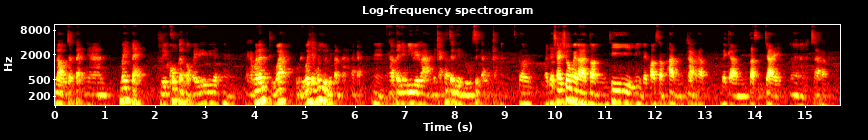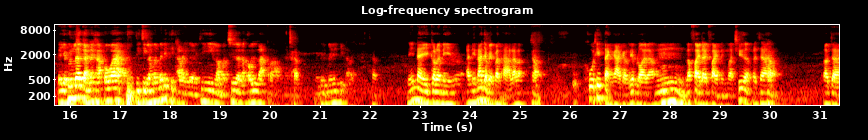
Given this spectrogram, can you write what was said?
เราจะแต่งงานไม่แต่ง หรือคบกันต่อไปเรื่อยอืมๆนะครับเพราะฉะนั้นถือว่าผมถือว่ายังไม่อยู่ในปัญหาแล้วกันอืมนะครับแต่ยังมีเวลาในการที่จะเรียนรู้ซึ่งกันและกันก็อาจจะใช้ช่วงเวลาตอนที่อยู่ในความสัมพันธ์ครับนะครับในการตัดสินใจอ่าใช่ครับแต่อย่าเพิ่งเลิกกันนะครับ เพราะว่าจริงๆแล้วมันไม่ได้ผิดอะไรเลยที่เรามาเชื่อแล้วเขารักเรานะคครัรับบในไม่ได้ไม่ได้ผิดอะไรนี่ในกรณีอันนี้น่าจะเป็นปัญหาแล้วล่ะครับ คู่ที่แต่งงานกันเรียบร้อยแล้วอืมแล้วฝ่ายใดฝ่ายหนึ่งมาเชื่อพระเจ้าครับเราจะ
